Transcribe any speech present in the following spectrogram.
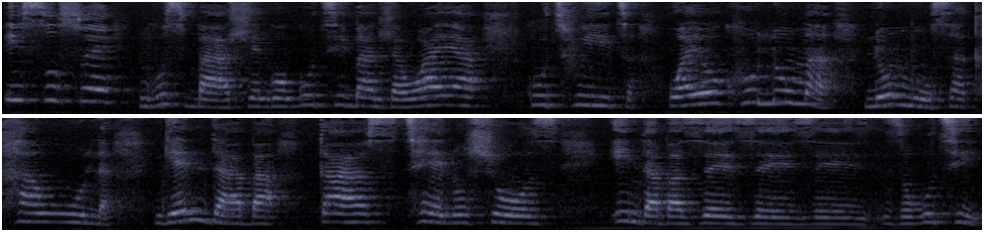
Isuswe ngusibahle ngokuthi bandla waya ku-Twitter wayokhuluma noMusa Khawula ngendaba kaSithelo shows indaba zokuthi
